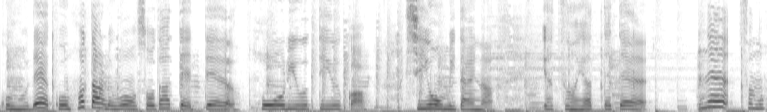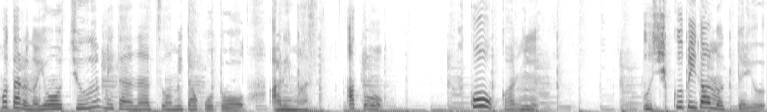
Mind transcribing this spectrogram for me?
校でこうホタルを育てて放流っていうかしようみたいなやつをやっててねそのホタルの幼虫みたいなやつを見たことあります。あと福岡に牛首ダムっていう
